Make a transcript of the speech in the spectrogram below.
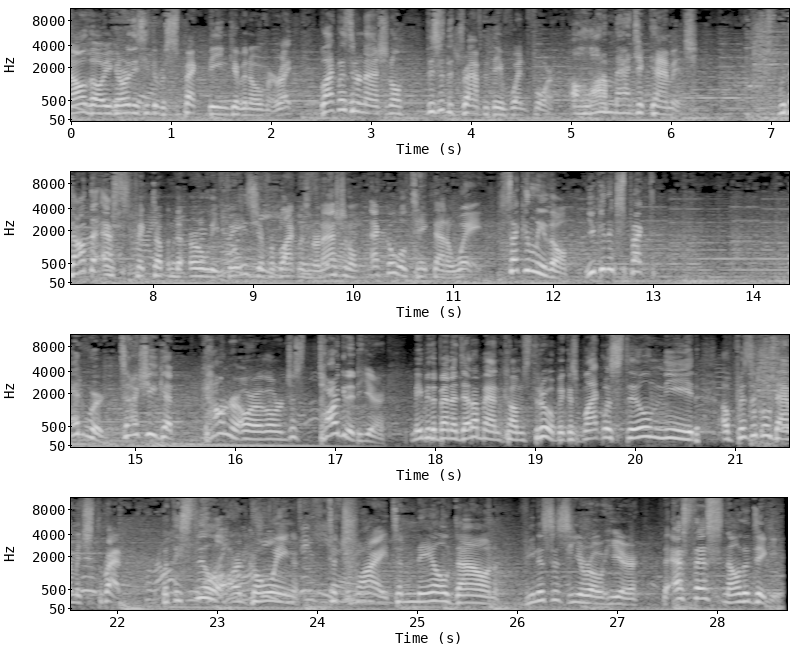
Now, though, you can already see the respect being given over, right? Blacklist International, this is the draft that they've went for. A lot of magic damage. Without the S picked up in the early phase here for Blacklist International, Echo will take that away. Secondly, though, you can expect Edward to actually get counter or, or just targeted here. Maybe the Benedetta ban comes through because Blacklist still need a physical damage threat, but they still are going to try to nail down Venus's hero here. The Estes, now the Diggie.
